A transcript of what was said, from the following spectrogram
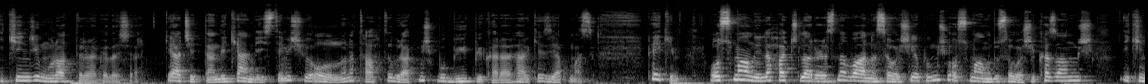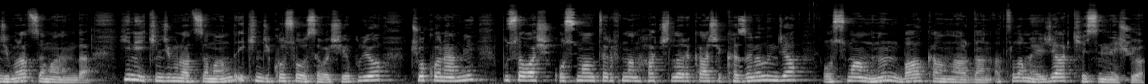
2. Murat'tır arkadaşlar. Gerçekten de kendi istemiş ve oğluna tahtı bırakmış. Bu büyük bir karar. Herkes yapmaz. Peki Osmanlı ile Haçlılar arasında Varna Savaşı yapılmış. Osmanlı bu savaşı kazanmış 2. Murat zamanında. Yine 2. Murat zamanında 2. Kosova Savaşı yapılıyor. Çok önemli. Bu savaş Osmanlı tarafından Haçlılara karşı kazanılınca Osmanlı'nın Balkanlardan atılamayacağı kesinleşiyor.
